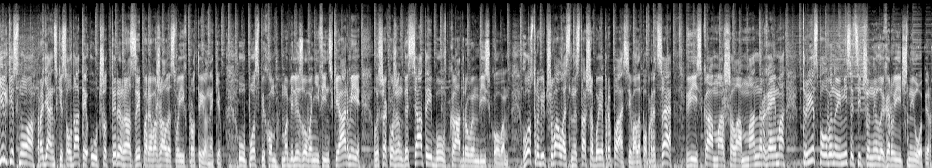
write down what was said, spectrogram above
Кількісно радянські солдати у чотири рази переважали своїх противників. У поспіхом мобілізованій фінській армії лише кожен десятий був кадровим військовим. Гостро відчувалась нестача боєприпасів, але попри це війська маршала Маннергейма три з половиною місяці чинили героїчний опір.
